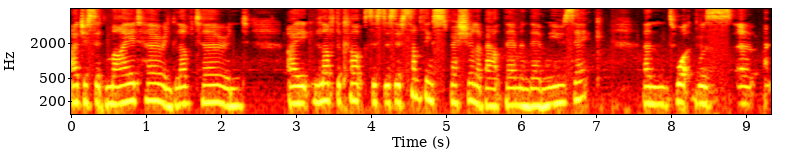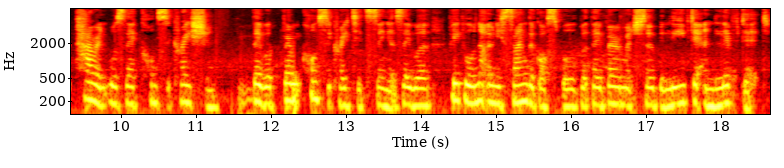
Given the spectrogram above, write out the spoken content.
I just admired her and loved her, and I loved the Clark sisters. There's something special about them and their music. And what was uh, apparent was their consecration. They were very consecrated singers. They were people who not only sang the gospel, but they very much so believed it and lived it.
